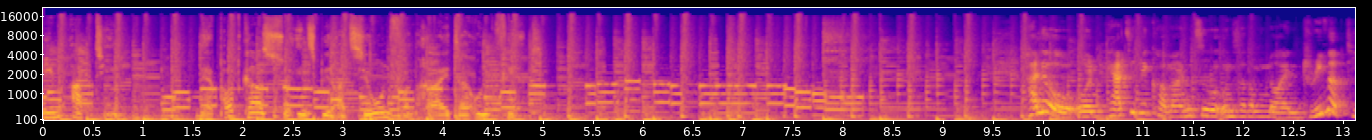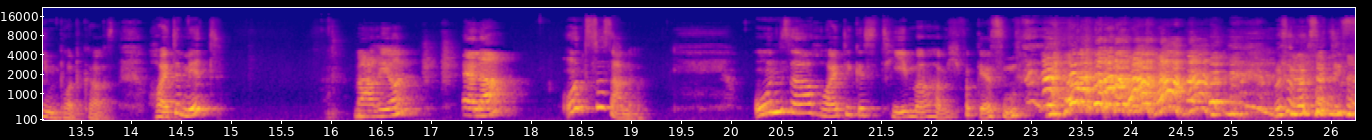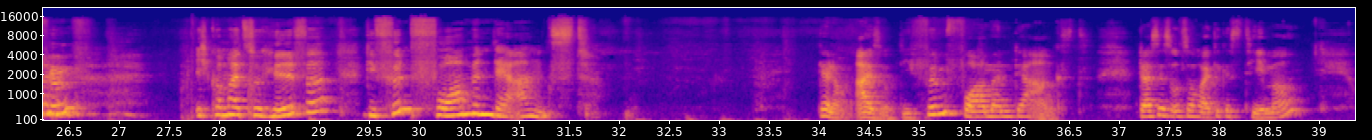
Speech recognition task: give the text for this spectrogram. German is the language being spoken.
Dream Up Team, der Podcast zur Inspiration von Reiter und Pferd. Hallo und herzlich willkommen zu unserem neuen Dream Up Team Podcast. Heute mit Marion, Ella und Susanne. Unser heutiges Thema habe ich vergessen. Was haben wir gesagt? Die fünf? Ich komme mal zu Hilfe. Die fünf Formen der Angst. Genau, also die fünf Formen der Angst. Das ist unser heutiges Thema.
